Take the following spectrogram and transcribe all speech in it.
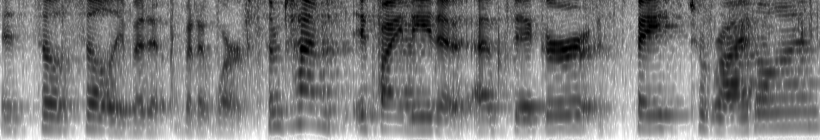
It's so silly, but it, but it works. Sometimes if I need a, a bigger space to write on,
